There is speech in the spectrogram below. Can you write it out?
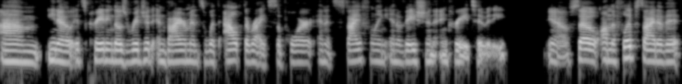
um, you know, it's creating those rigid environments without the right support and it's stifling innovation and creativity. You know, so on the flip side of it,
